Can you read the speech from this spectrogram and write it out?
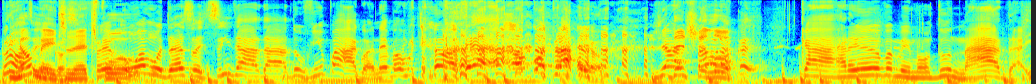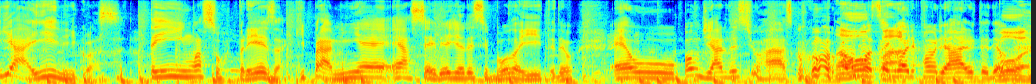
Pronto, Realmente, Nicolas. né, Foi tipo- uma mudança assim da, da- do vinho pra água, né? Vamos é, ao contrário. Já Destilou. tava Caramba, meu irmão, do nada. E aí, Nicolas, tem uma surpresa que pra mim é, é a cereja desse bolo aí, entendeu? É o pão diário desse churrasco. Como, você gosta de pão diário, entendeu? Boa.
